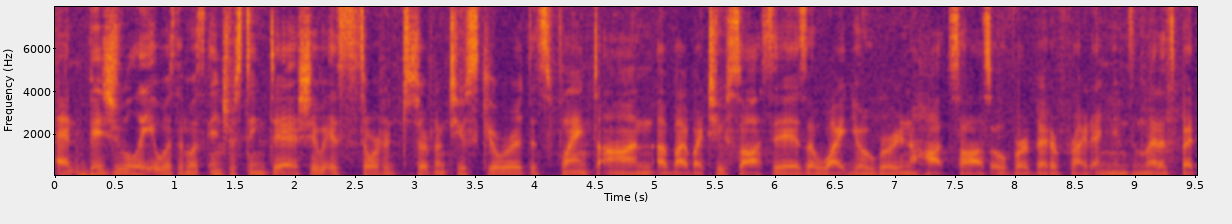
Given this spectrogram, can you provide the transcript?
and visually it was the most interesting dish. It is sort of served on two skewers. that's flanked on uh, by, by two sauces, a white yogurt and a hot sauce over a bed of fried onions and lettuce. But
